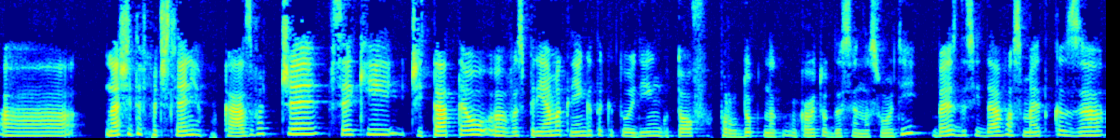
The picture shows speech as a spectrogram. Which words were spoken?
А, нашите впечатления показват, че всеки читател възприема книгата като един готов продукт, на който да се наслади, без да си дава сметка за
